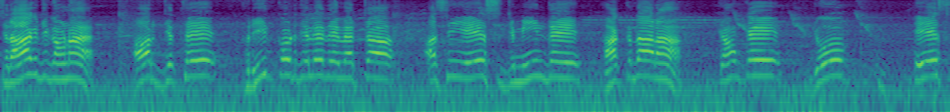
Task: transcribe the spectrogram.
ਚਿਰਾਗ ਜਗਾਉਣਾ ਹੈ ਔਰ ਜਿੱਥੇ ਫਰੀਦਕੋਟ ਜ਼ਿਲ੍ਹੇ ਦੇ ਵਿੱਚ ਅਸੀਂ ਇਸ ਜ਼ਮੀਨ ਦੇ ਹੱਕਦਾਰ ਹਾਂ, ਕਿਉਂਕਿ ਜੋ ਇਸ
